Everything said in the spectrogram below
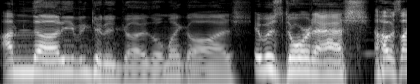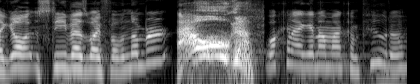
I'm not even kidding, guys. Oh my gosh. It was DoorDash. I was like, oh, Steve has my phone number? Ow! What can I get on my computer?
